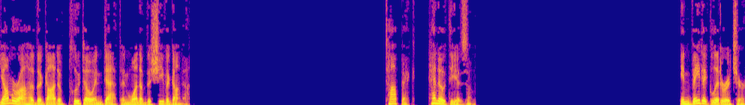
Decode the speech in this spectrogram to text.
Yamaraja the god of Pluto and death and one of the Shivagana. Henotheism In Vedic literature,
